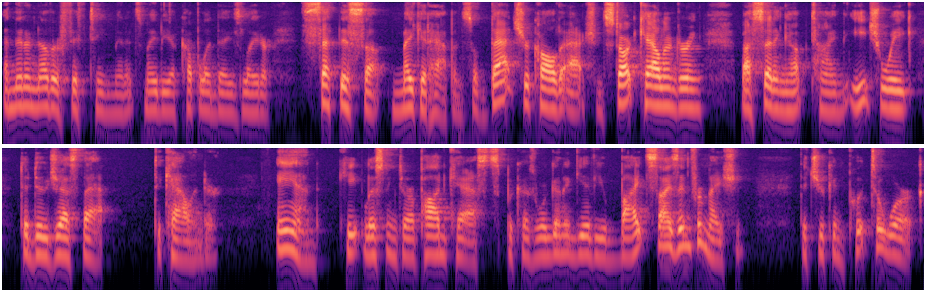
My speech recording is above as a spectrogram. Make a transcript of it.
And then another 15 minutes, maybe a couple of days later set this up, make it happen. So that's your call to action. Start calendaring by setting up time each week to do just that, to calendar. And keep listening to our podcasts because we're going to give you bite sized information that you can put to work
